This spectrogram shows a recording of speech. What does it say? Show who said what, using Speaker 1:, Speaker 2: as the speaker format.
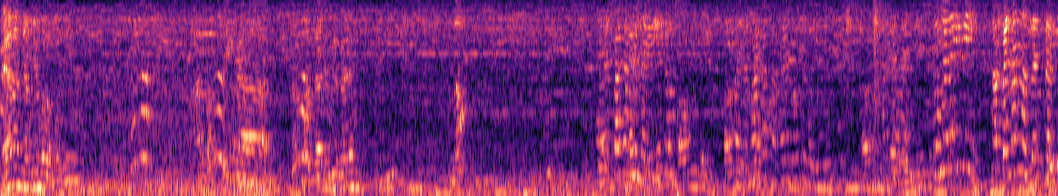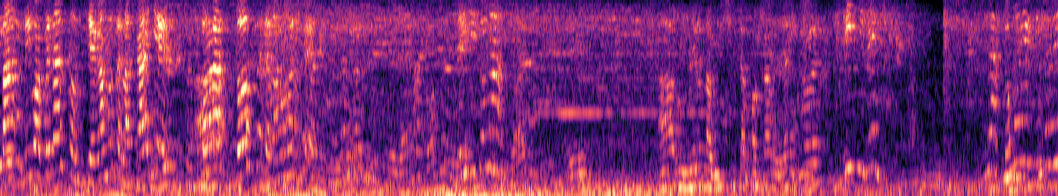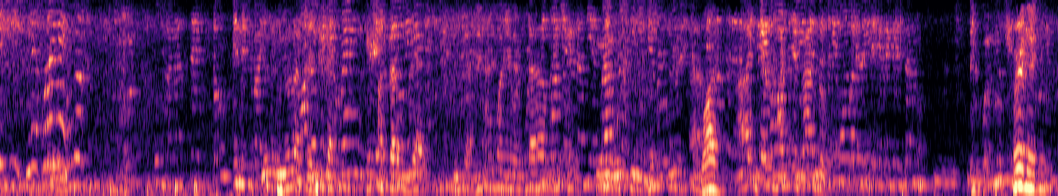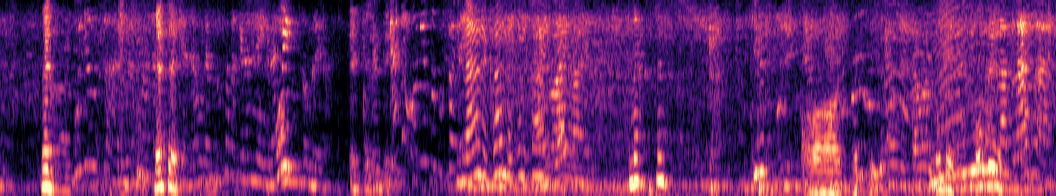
Speaker 1: Vean a mi amigo la cocina. Arma.
Speaker 2: ¿No? A ver, pásame el negrito. Para llamarla para acá, no te lo digo. Toma, Daisy. Apenas nos despertamos, digo, apenas nos llegamos de la calle. Son las 12 de la noche. Daisy, toma.
Speaker 3: Ah, vinieron a visita para acá, ¿verdad?
Speaker 2: A ver. Daisy, ven.
Speaker 3: Dije, no voy a levantar a ver qué van llegando.
Speaker 4: Ven. Vente.
Speaker 1: Excelente.
Speaker 2: Ground, that's
Speaker 4: It. Oh, this.
Speaker 2: La plaza.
